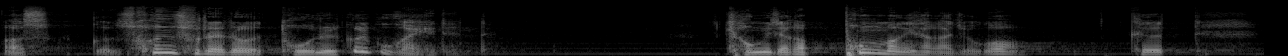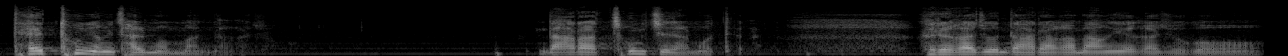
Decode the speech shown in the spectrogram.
어, 그 손수레로 돈을 끌고 가야 된대. 경제가 폭망해가지고 그 대통령 잘못 만나가지고 나라 정치 잘못해가 그래가지고 나라가 망해가지고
